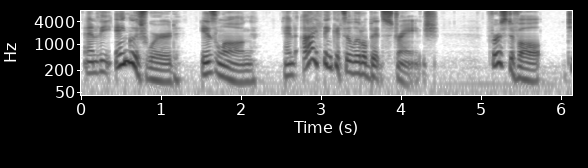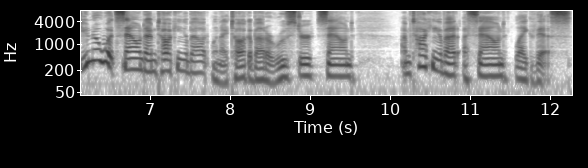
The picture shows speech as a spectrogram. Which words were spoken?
And the English word is long, and I think it's a little bit strange. First of all, do you know what sound I'm talking about when I talk about a rooster sound? I'm talking about a sound like this.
